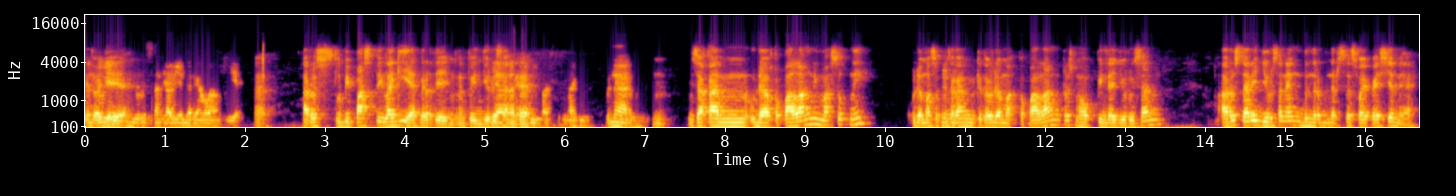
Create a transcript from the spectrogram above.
Itu aja ya. jurusan kalian dari awal. Iya. Harus lebih pasti lagi ya berarti nentuin jurusan ya. lebih pasti lagi. Benar. benar. Misalkan udah ke Palang nih masuk nih, udah masuk Mhm. misalkan kita udah ma- ke Palang terus mau pindah jurusan, harus cari jurusan yang benar-benar sesuai passion ya.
